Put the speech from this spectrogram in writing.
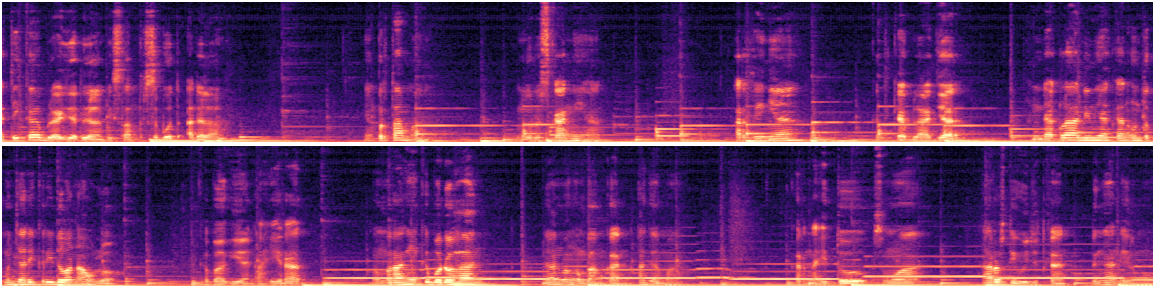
Etika belajar dalam Islam tersebut adalah yang pertama, meluruskan niat. Artinya, ketika belajar, hendaklah diniatkan untuk mencari keridhaan Allah, kebahagiaan akhirat, memerangi kebodohan, dan mengembangkan agama. Karena itu, semua harus diwujudkan dengan ilmu.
